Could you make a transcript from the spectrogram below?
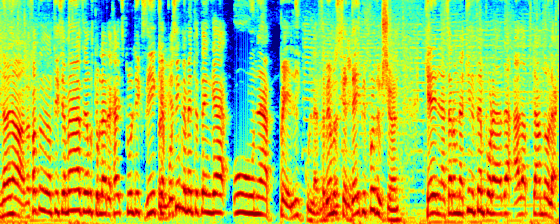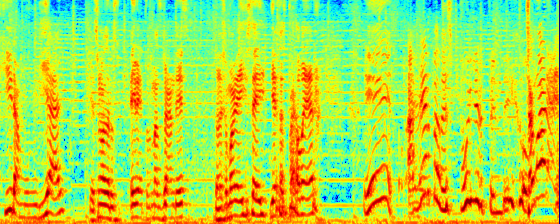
No, no, nos falta una noticia más. Tenemos que hablar de High School DxD que posiblemente tenga una película. Sabemos que Sí. David Production quiere lanzar una quinta temporada adaptando la gira mundial, que es uno de los eventos más grandes, donde se muere Issei, y eso espero ver. Eh, Alerta de spoiler, pendejo. ¡Se muere!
